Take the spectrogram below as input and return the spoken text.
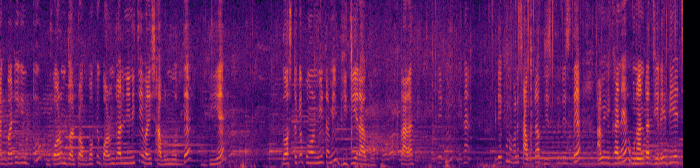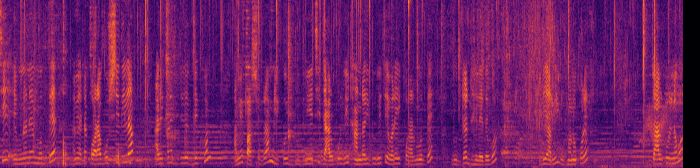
এক বাটি কিন্তু গরম জল টকবকে গরম জল নিয়ে নিচ্ছি। এবার এই সাবুর মধ্যে দিয়ে দশ থেকে পনেরো মিনিট আমি ভিজিয়ে রাখব। তারা দেখুন, এখানে দেখুন, ওখানে সাবুটা ভিজতে ভিজতে আমি এখানে উনানটা জেলে দিয়েছি। এই উনানের মধ্যে আমি একটা কড়া বসিয়ে দিলাম। আর এখানে দেখুন, আমি পাঁচশো গ্রাম লিকুইড দুধ নিয়েছি, জাল করে নিয়ে ঠান্ডা দুধ নিয়েছি। এবারে এই কড়ার মধ্যে দুধটা ঢেলে দেবো। দিয়ে আমি ঘন করে জাল করে নেব।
